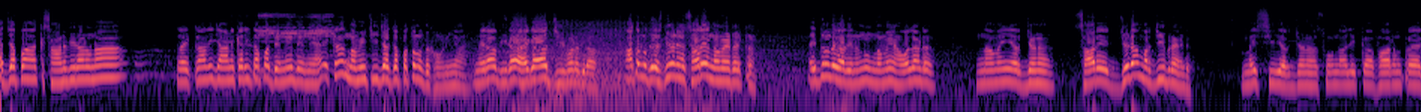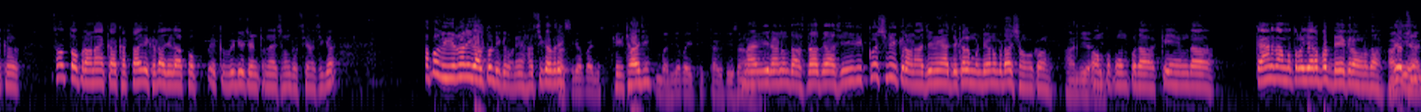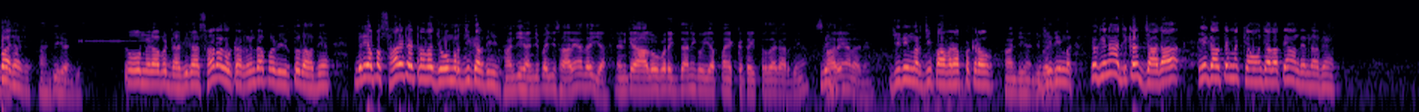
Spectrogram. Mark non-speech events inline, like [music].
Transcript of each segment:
ਅੱਜ ਆਪਾਂ ਕਿਸਾਨ ਵੀਰਾਂ ਨੂੰ ਨਾ ਟਰੈਕਟਰਾਂ ਦੀ ਜਾਣਕਾਰੀ ਤਾਂ ਆਪਾਂ ਦਿੰਨੇ ਹੀ ਦਿੰਨੇ ਆ। ਇੱਕ ਨਾ ਨਵੀਂ ਚੀਜ਼ ਅੱਜ ਆਪਾਂ ਤੁਹਾਨੂੰ ਦਿਖਾਉਣੀ ਆ। ਮੇਰਾ ਵੀਰਾ ਹੈਗਾ ਜੀਵਨ ਵੀਰਾ। ਆ ਤੁਹਾਨੂੰ ਦੇਖਦੇ ਹੋਣੇ ਸਾਰੇ ਨਵੇਂ ਟਰੈਕਟਰ। ਇਧਰੋਂ ਦਿਖਾ ਦੇ ਇਹਨਾਂ ਨੂੰ, ਨਵੇਂ ਹਾਲੈਂਡ, ਨਵੇਂ ਅਰਜਨ, ਸਾਰੇ ਜਿਹੜਾ ਮਰਜ਼ੀ brand. Massey Arjun, Sonalika, Farmtrac, ਸਭ ਤੋਂ ਪੁਰਾਣਾ ਇੱਕ ਖੱਟਾ ਵੀ ਖੜਾ ਜਿਹੜਾ ਆਪਾਂ ਇੱਕ ਵੀਡੀਓ ਚ ਇੰਟਰਨੈਸ਼ਨਲ ਦੱਸਿਆ ਸੀਗਾ। ਆਪਾਂ ਵੀਰ ਨਾਲ ਹੀ ਗੱਲ ਤੁਹਾਡੀ ਕਰਾਉਣੇ ਆ। ਹਸੀਗਾ ਵੀਰੇ। ਸਤਿ ਸ਼੍ਰੀ ਅਕਾਲ ਭਾਜੀ। ਠੀਕ ਠਾਕ ਜੀ? ਵਧੀਆ ਭਾਈ ਠੀਕ ਠਾਕ ਤੁਸੀਂ ਸੁਣਾਓ? ਮੈਂ ਵੀਰਾਂ ਨੂੰ ਦੱਸਦਾ ਪਿਆ ਸੀ ਵੀ ਕੁਝ ਵੀ ਕਰਾਉਣਾ ਜਿਵੇਂ ਅੱਜ ਕੱਲ ਮੁੰਡਿਆਂ ਨੂੰ ਬੜਾ ਸ਼ੌਂਕ ਆ ਹਾਂਜੀ ਹਾਂਜੀ। ਪੰਪ ਪੰਪ ਦਾ ਕੇਮ ਦਾ। ਕਹਿਣ ਦਾ ਮਤਲਬ ਯਾਰ ਵੱਡੇ ਕਰਾਉਣ ਦਾ ਦੇਸੀ। ਭਾਸ਼ਾ 'ਚ। ਹਾਂਜੀ ਹਾਂਜੀ। ਤੇ ਉਹ ਮੇਰਾ ਵੱਡਾ ਵੀਰਾ ਸਾਰਾ ਕੁਝ ਕਰ ਲੈਂਦਾ ਆਪਾਂ ਵੀਰ ਤੋਂ ਦੱਸਦੇ ਆ ਵੀਰੇ ਆਪਾਂ ਸਾਰੇ ਟਰੈਕਟਰਾਂ ਦਾ ਜੋ ਮਰਜ਼ੀ ਕਰ ਦਈਏ। ਹਾਂਜੀ ਹਾਂਜੀ ਭਾਜੀ ਸਾਰਿਆਂ ਦਾ ਹੀ ਆ। ਯਾਨੀ ਕਿ ਆਲ ਓਵਰ ਇਦਾਂ ਨਹੀਂ ਕੋਈ ਆਪਾਂ ਇੱਕ ਟਰੈਕਟਰ ਦਾ ਕਰਦੇ ਆ ਸਾਰਿਆਂ ਦਾ ਜਾਣੀ। ਜਿਹਦੀ ਮਰਜ਼ੀ ਪਾਵਰ ਅਪ ਕਰਾਓ। ਹਾਂਜੀ ਹਾਂਜੀ ਭਾਜੀ। ਜਿਹਦੀ ਮ- ਕਿਉਂਕਿ ਨਾ ਅੱਜ ਕੱਲ ਜ਼ਿਆਦਾ ਇਹ ਗੱਲ ਤੇ ਮੈਂ ਕਿਉਂ ਜ਼ਿਆਦਾ ਧਿਆਨ ਦਿੰਦਾ ਪਿਆ?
